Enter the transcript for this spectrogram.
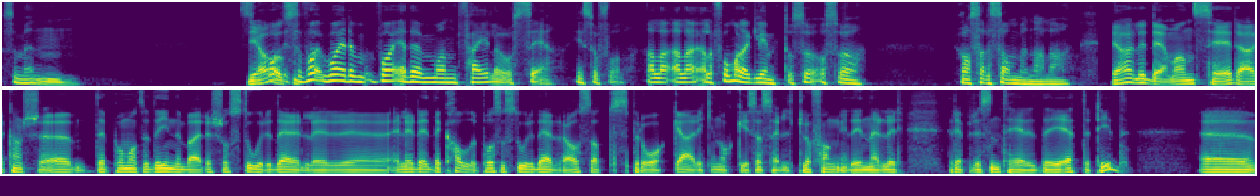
Som en Mm. Så, Ja, altså- så hva, hva, er det, hva er det man feiler å se, i så fall? Eller, eller, eller får man et glimt, og så, og så raser det sammen, eller Ja, eller det man ser er kanskje Det på en måte det innebærer så store deler eh, Eller det, det kaller på så store deler av oss at språket er ikke nok i seg selv til å fange det inn eller representere det i ettertid. Eh,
